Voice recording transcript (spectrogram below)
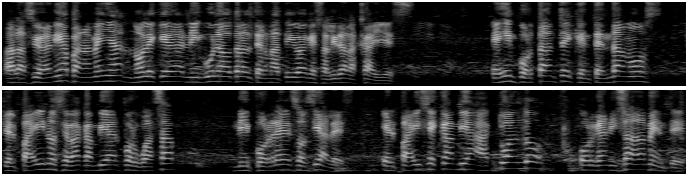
A la ciudadanía panameña no le queda ninguna otra alternativa que salir a las calles. Es importante que entendamos que el país no se va a cambiar por WhatsApp ni por redes sociales. El país se cambia actuando organizadamente.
